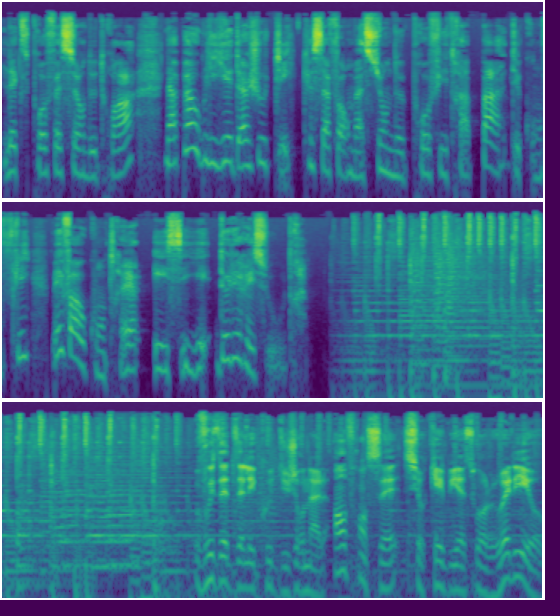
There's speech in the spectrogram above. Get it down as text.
L'ex-professeur de droit n'a pas oublié d'ajouter que sa formation ne profitera pas des conflits, mais va au contraire essayer de les résoudre. Vous êtes à l'écoute du journal en français sur KBS World Radio.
